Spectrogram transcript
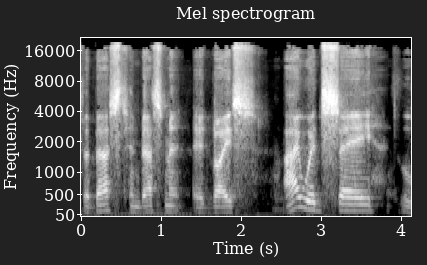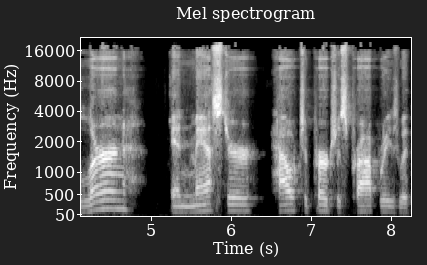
the best investment advice, I would say learn and master how to purchase properties with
